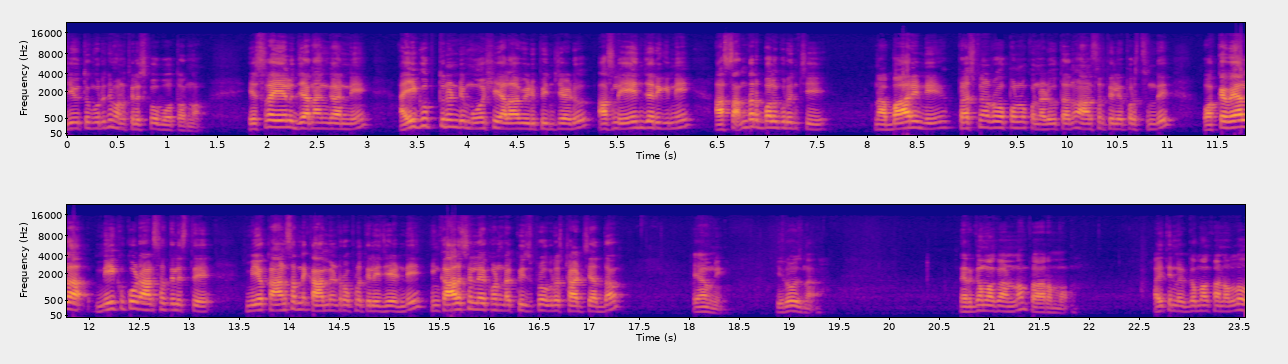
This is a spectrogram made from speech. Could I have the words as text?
జీవితం గురించి మనం తెలుసుకోబోతున్నాం. ఇస్రాయేల్ జనాంగాన్ని ఐగుప్తు నుండి మోషే ఎలా విడిపించాడు అసలు ఏం జరిగినాయి ఆ సందర్భాల గురించి నా భార్యని ప్రశ్న రూపంలో కొన్ని అడుగుతాను ఆన్సర్ తెలియపరుస్తుంది. ఒకవేళ మీకు కూడా ఆన్సర్ తెలిస్తే మీ యొక్క ఆన్సర్ని కామెంట్ రూపంలో తెలియజేయండి. ఇంకా ఆలస్యం లేకుండా క్విజ్ ప్రోగ్రామ్ స్టార్ట్ చేద్దాం. ఏమని? ఈ రోజున నిర్గమకాండం ప్రారంభం. అయితే నిర్గమకాండంలో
